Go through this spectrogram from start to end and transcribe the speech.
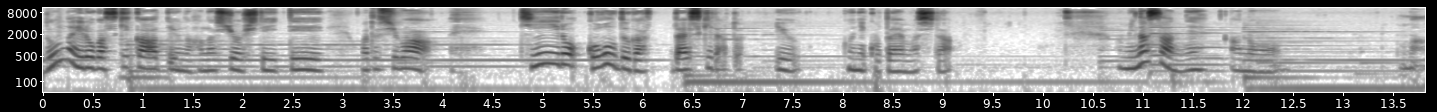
どんな色が好きかっていうような話をしていて私は金色ゴールドが大好きだというふうに答えました皆さんねあのまあ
